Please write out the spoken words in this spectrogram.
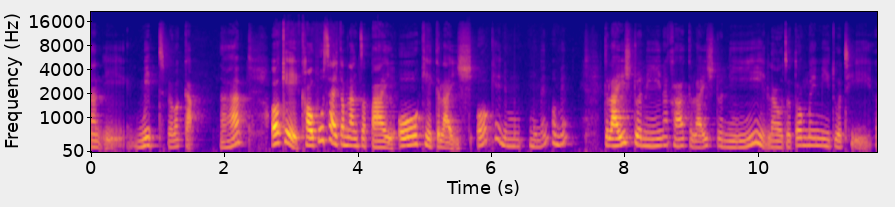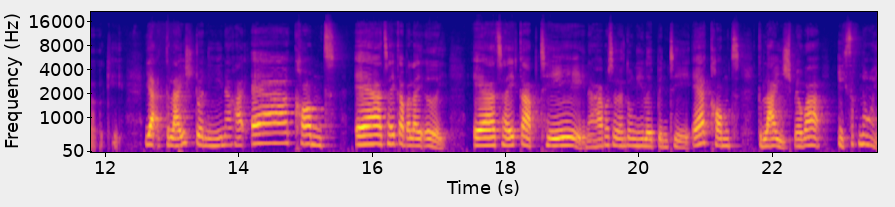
นั่นเอง mit แปลว่ากับนะคะโอเค เขาผู้ชายกำลังจะไป โอเค gleich โอเคเดี๋ยวโมเมนต์โมเมนต์ gleich ตัวนี้นะคะ gleich ตัวนี้เราจะต้องไม่มีตัว t โอเค อย่า gleich ตัวนี้นะคะ er kommt er ใช้กับอะไรเอ่ย er ใช้กับ t นะคะ เพราะฉะนั้นตรงนี้เลยเป็น t er kommt gleich แปลว่าอีกสักหน่อย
